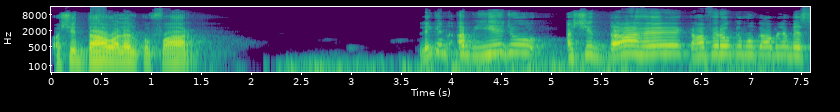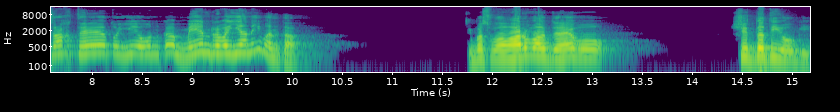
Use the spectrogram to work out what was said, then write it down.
اشدا والکفار لیکن اب یہ جو اشدا ہے، کافروں کے مقابلے میں سخت ہے، تو یہ ان کا مین رویہ نہیں بنتا۔ کہ بس وہ ہر وقت جو ہے وہ شدت ہی ہوگی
